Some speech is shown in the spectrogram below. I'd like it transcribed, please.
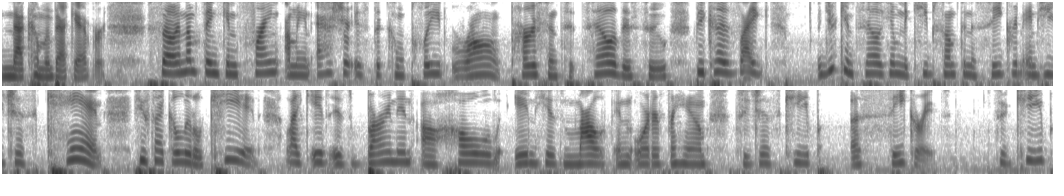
not coming back ever. So, and I'm thinking, Frank, I mean, Asher is the complete wrong person to tell this to because, like, you can tell him to keep something a secret and he just can't. He's like a little kid. Like it is burning a hole in his mouth in order for him to just keep a secret. To keep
